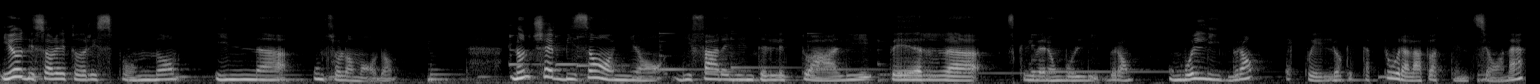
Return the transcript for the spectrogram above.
Io di solito rispondo in un solo modo non c'è bisogno di fare gli intellettuali per eh, scrivere un buon libro. Un buon libro quello che cattura la tua attenzione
